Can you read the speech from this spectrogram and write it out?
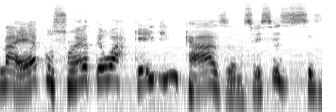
na época o sonho era ter o arcade em casa. Não sei se vocês,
